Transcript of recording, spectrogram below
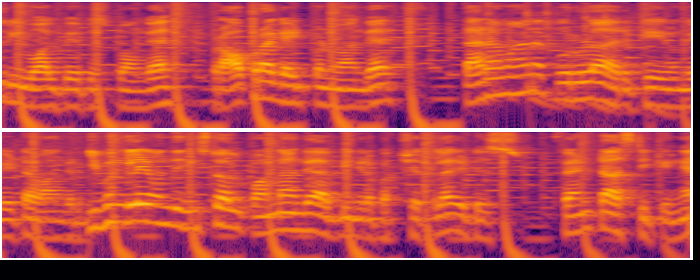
த்ரீ வால்பேப்பர்ஸ் போங்க. ப்ராப்பராக கைட் பண்ணுவாங்க. தரமான பொருளாக இருக்குது இவங்ககிட்ட வாங்குறது. இவங்களே வந்து இன்ஸ்டால் பண்ணாங்க அப்படிங்கிற பட்சத்தில் இட் இஸ் ஃபென்டாஸ்டிக்குங்க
